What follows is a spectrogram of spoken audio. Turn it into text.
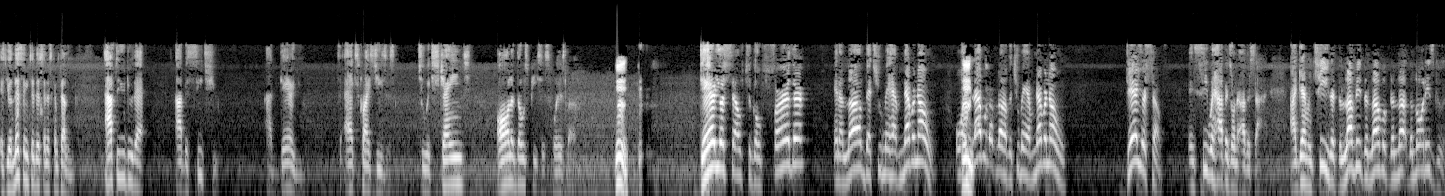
if you're listening to this and it's compelling you, after you do that, I beseech you, I dare you to ask Christ Jesus to exchange all of those pieces for his love. Mm. Dare yourself to go further in a love that you may have never known or mm. a level of love that you may have never known. Dare yourself and see what happens on the other side. I guarantee that the love is the love of the love, the Lord is good.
